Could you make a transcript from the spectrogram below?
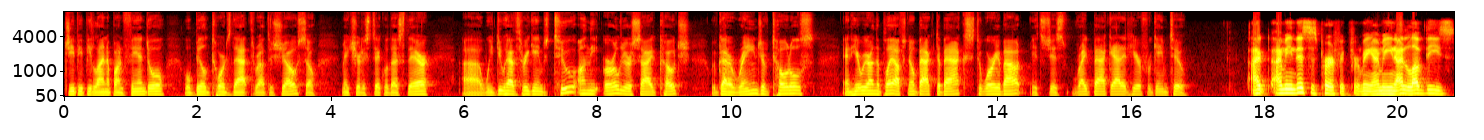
GPP lineup on FanDuel. We'll build towards that throughout the show, so make sure to stick with us there. Uh, we do have three games, two on the earlier side, coach. We've got a range of totals, and here we are in the playoffs. No back to backs to worry about. It's just right back at it here for game two. I I mean, this is perfect for me. I mean, I love these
